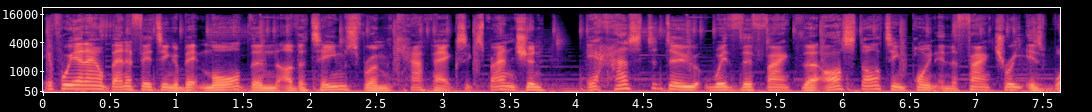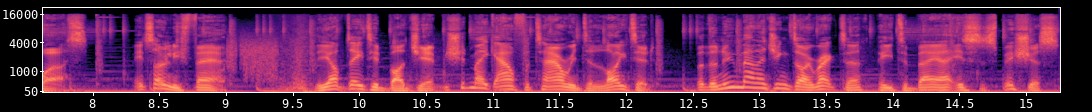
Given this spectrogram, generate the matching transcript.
If we are now benefiting a bit more than other teams from capex expansion, it has to do with the fact that our starting point in the factory is worse. It's only fair. The updated budget should make AlphaTauri delighted, but the new managing director, Peter Bayer, is suspicious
